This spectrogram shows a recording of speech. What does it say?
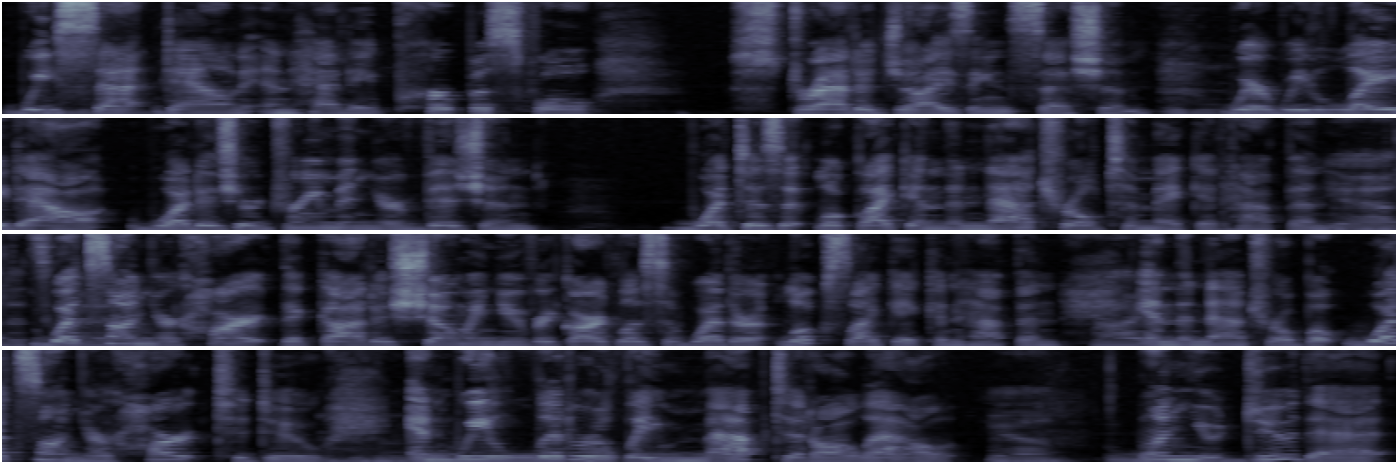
We mm-hmm. sat down and had a purposeful strategizing session mm-hmm. where we laid out what is your dream and your vision what does it look like in the natural to make it happen Yeah, that's what's good. on your heart that god is showing you regardless of whether it looks like it can happen Right. in the natural but what's on your heart to do Mm-hmm. and we literally mapped it all out Yeah. when you do that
